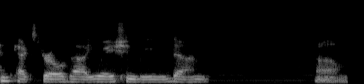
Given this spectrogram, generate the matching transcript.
contextual evaluation being done. Um,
